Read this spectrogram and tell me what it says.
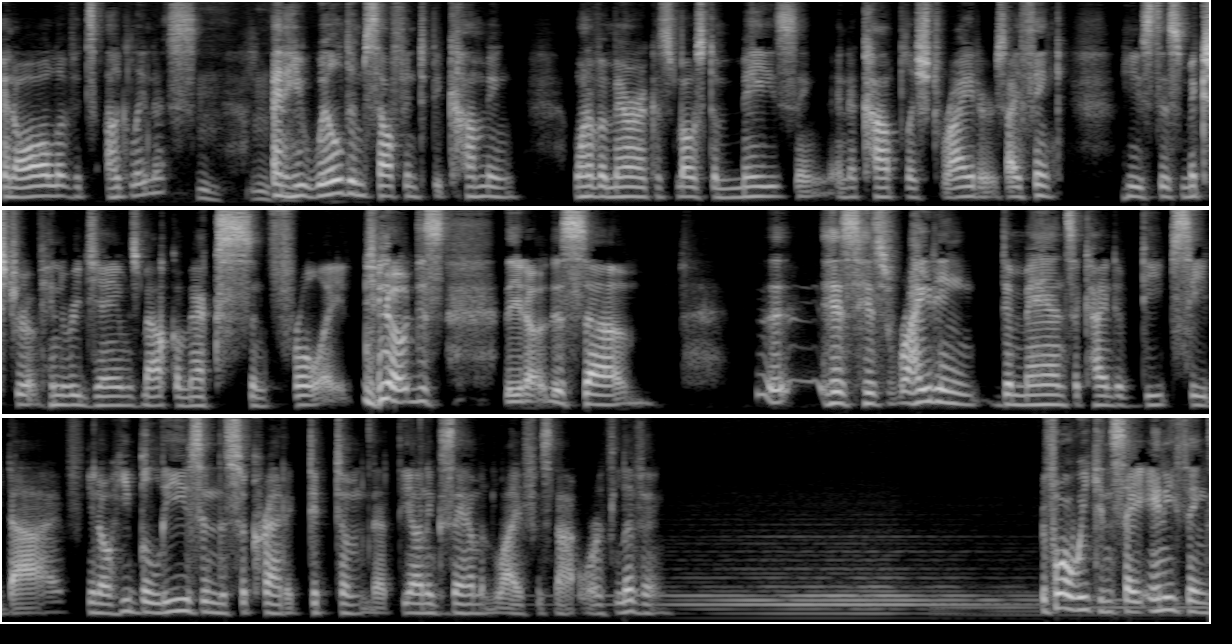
in all of its ugliness. Mm. And he willed himself into becoming one of America's most amazing and accomplished writers. I think he's this mixture of Henry James, Malcolm X, and Freud. You know, this, you know, this um, his his writing demands a kind of deep sea dive. You know, he believes in the Socratic dictum that the unexamined life is not worth living. Before we can say anything,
